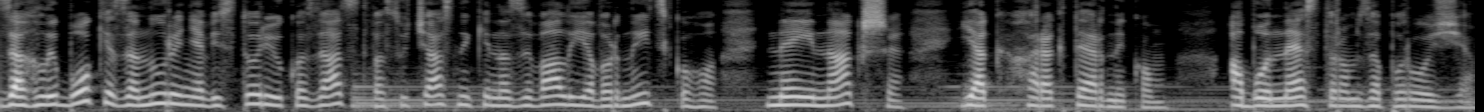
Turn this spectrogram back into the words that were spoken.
За глибоке занурення в історію козацтва сучасники називали Яворницького не інакше як характерником або Нестором Запорожжя.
